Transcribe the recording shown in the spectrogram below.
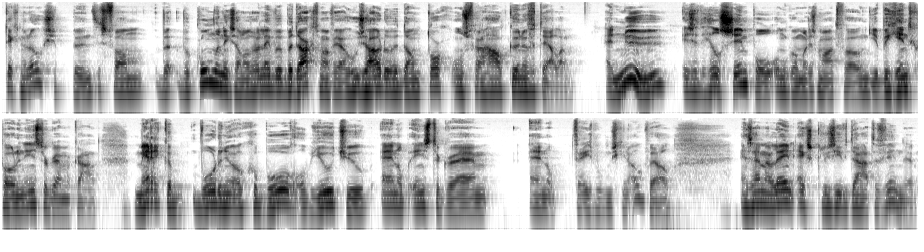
technologische punt. Is van, we, we konden niks anders. Alleen we bedachten maar van ja, hoe zouden we dan toch ons verhaal kunnen vertellen? En nu is het heel simpel om gewoon met de smartphone. Je begint gewoon een Instagram-account. Merken worden nu ook geboren op YouTube en op Instagram en op Facebook misschien ook wel. En zijn alleen exclusief daar te vinden.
